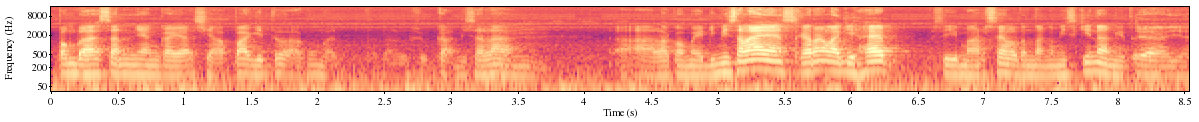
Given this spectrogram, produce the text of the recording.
pembahasan yang kayak siapa gitu, aku nggak terlalu suka. Misalnya eh, ala komedi, misalnya yang sekarang lagi hype si Marcel tentang kemiskinan gitu Ya ya.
